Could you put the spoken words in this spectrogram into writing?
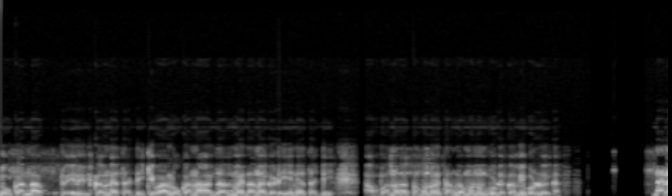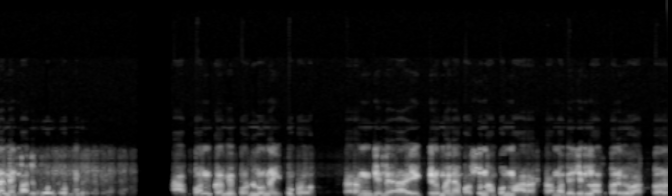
लोकांना प्रेरित करण्यासाठी किंवा लोकांना आझाद मैदानाकडे येण्यासाठी आपण समन्वय संघ म्हणून कुठे कमी पडलोय का? नाही नाही नाही. आपण कमी पडलो नाही कुठं. कारण गेल्या एक दीड महिन्यापासून आपण महाराष्ट्रामध्ये जिल्हा स्तर विभाग स्तर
